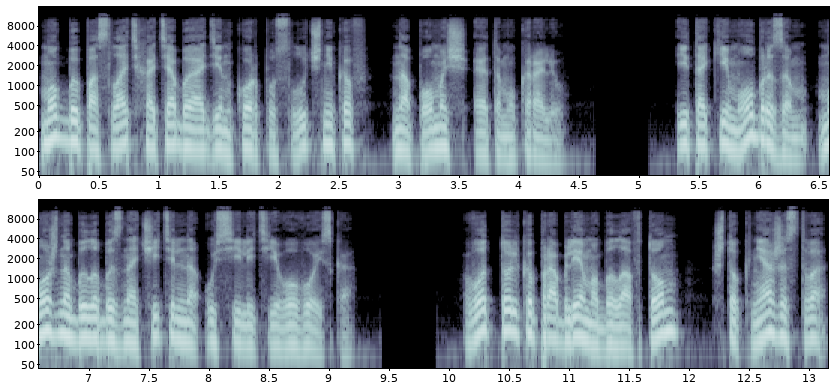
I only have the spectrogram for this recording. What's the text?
мог бы послать хотя бы один корпус лучников на помощь этому королю и таким образом можно было бы значительно усилить его войско. Вот только проблема была в том, что княжество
